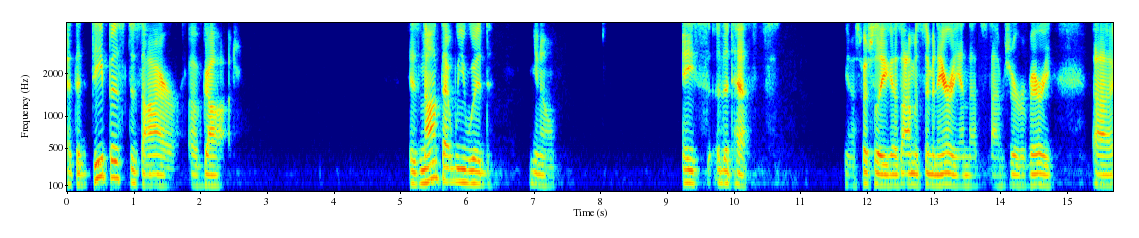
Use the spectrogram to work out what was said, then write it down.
at the deepest desire of God is not that we would, you know, ace the tests. You know, especially because I'm a seminarian, that's I'm sure very uh,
